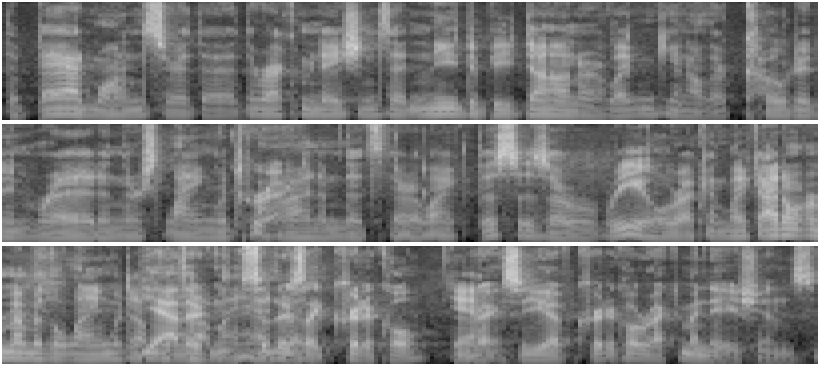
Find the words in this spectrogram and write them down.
the bad ones or the the recommendations that need to be done are like you know they're coded in red and there's language Correct. behind them that's they're like this is a real recon like I don't remember the language off yeah, the top of my head. so there's but- like critical, Yeah. right? So you have critical recommendations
